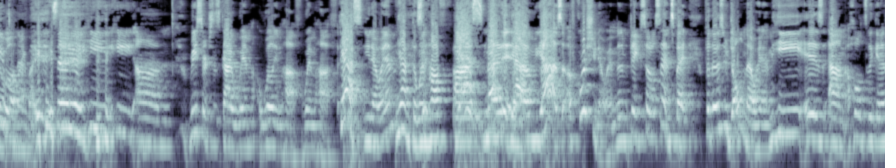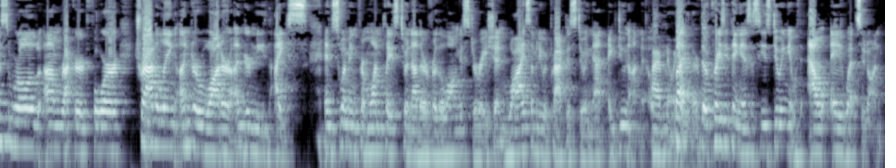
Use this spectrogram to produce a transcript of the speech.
Shh, don't tell anybody. So he he um, researched this guy Wim William Hof. Wim Hof. Yes, you know him. Yeah, the Wim so, Hof. Uh, yes, method. Yeah, um, yeah. So of course you know him. It makes total sense. But for those who don't know him, he is um, holds the Guinness World um, Record for traveling underwater underneath ice and swimming from one place to another for the longest duration. Why somebody would practice doing that, I do not know. I have no but idea. But the crazy thing is, is he's doing it without a wetsuit on.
